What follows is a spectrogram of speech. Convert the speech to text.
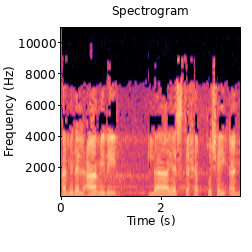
فمن العامل لا يستحق شيئا.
